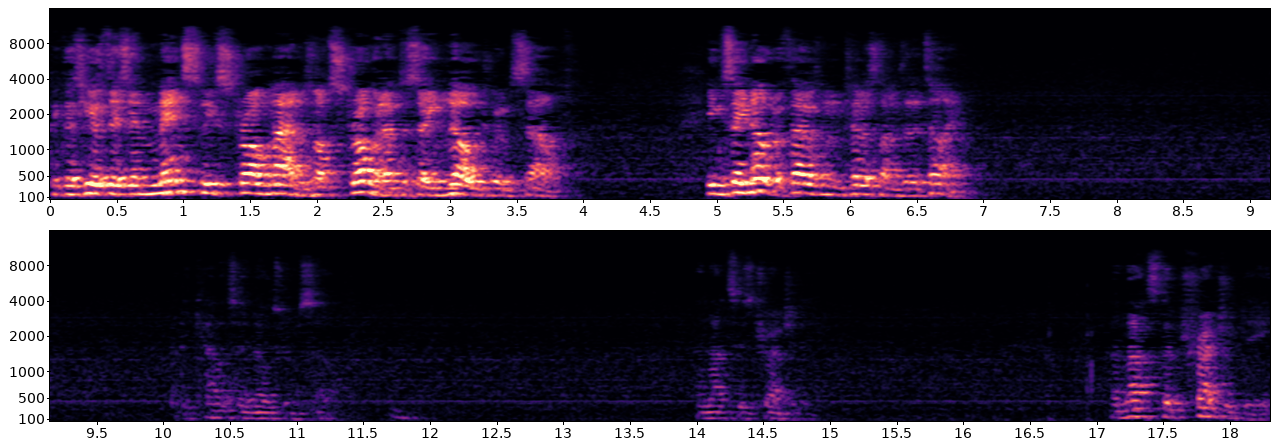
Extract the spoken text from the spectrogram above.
Because here's this immensely strong man who's not strong enough to say no to himself. He can say no to a thousand Philistines at a time. But he cannot say no to himself. And that's his tragedy. And that's the tragedy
